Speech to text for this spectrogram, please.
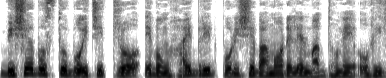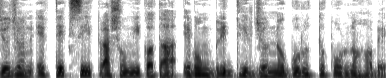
বিষয়বস্তু বৈচিত্র্য এবং হাইব্রিড পরিষেবা মডেলের মাধ্যমে অভিযোজন এর টেক্সি প্রাসঙ্গিকতা এবং বৃদ্ধির জন্য গুরুত্বপূর্ণ হবে।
